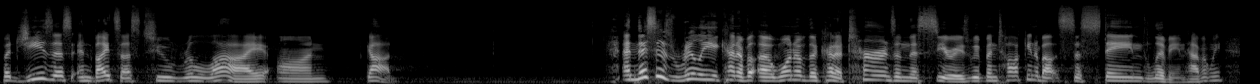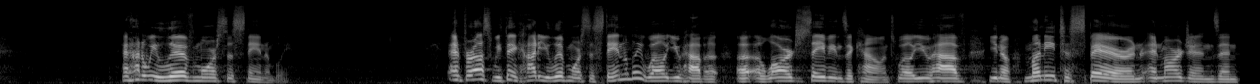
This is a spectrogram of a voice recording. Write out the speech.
But jesus invites us to rely on god. And this is really kind of a, one of the kind of turns in this series. We've been talking about sustained living haven't we? And how do we live more sustainably and for us, we think, how do you live more sustainably? Well, you have a, a, a, large savings account. Well, you have, you know, money to spare and, and margins, and,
